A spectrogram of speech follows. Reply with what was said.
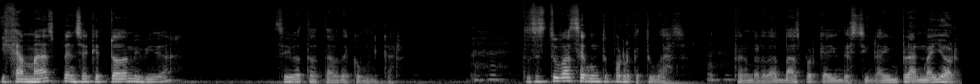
Y jamás pensé que toda mi vida se iba a tratar de comunicar. Entonces tú vas según tú por lo que tú vas. Pero en verdad vas porque hay un destino, hay un plan mayor.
